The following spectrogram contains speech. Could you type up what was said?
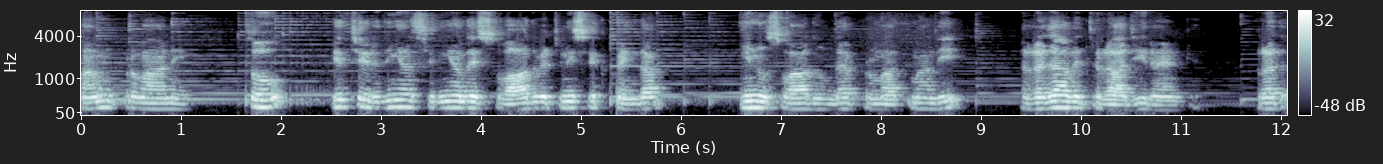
ਤਾਂ ਵੀ ਪ੍ਰਵਾਨ ਹੈ ਸੋ ਇੱਥੇ ਰਿਧੀਆਂ ਸਿਧੀਆਂ ਦੇ ਸਵਾਦ ਵਿੱਚ ਨਹੀਂ ਸਿੱਖ ਪੈਂਦਾ। ਇਹਨੂੰ ਸਵਾਦ ਹੁੰਦਾ ਹੈ ਪ੍ਰਮਾਤਮਾ ਦੀ ਰਜ਼ਾ ਵਿੱਚ ਰਾਜੀ ਰਹਿਣ ਕੇ। ਰਜ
